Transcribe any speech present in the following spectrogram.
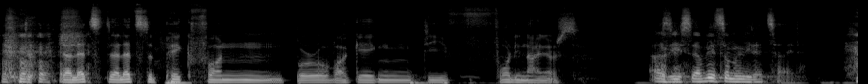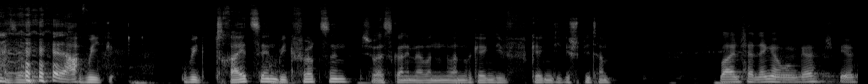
Der letzte, der letzte Pick von Burrow war gegen die 49ers. Also siehst du, da wird es mal wieder Zeit. Also ja. Week, Week 13, Week 14. Ich weiß gar nicht mehr, wann, wann wir gegen die, gegen die gespielt haben. War in Verlängerung, gell, Spiel.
